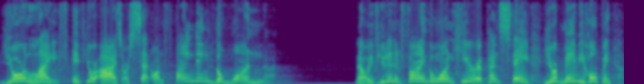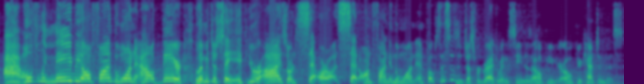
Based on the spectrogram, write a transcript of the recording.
your life, if your eyes are set on finding the one, now, if you didn't find the one here at Penn State, you're maybe hoping, ah, hopefully, maybe I'll find the one out there. Let me just say, if your eyes are set, are set on finding the one, and folks, this isn't just for graduating seniors. I hope you, I hope you're catching this.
